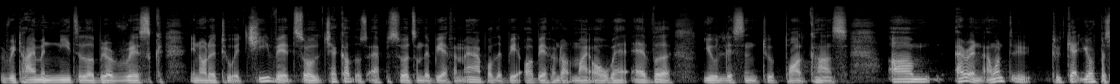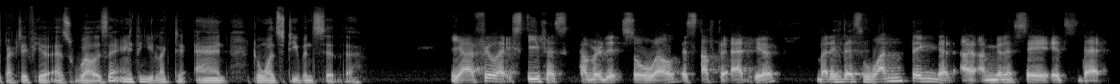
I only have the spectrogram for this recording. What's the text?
retirement needs a little bit of risk in order to achieve it. So check out those episodes on the BFM app or the B- or BFM.my or wherever you listen to podcasts. Um, Aaron, I want to, to get your perspective here as well. Is there anything you'd like to add to what Stephen said there? Yeah, I feel like Steve has covered it so well. It's tough to add here. But if there's one thing that I, I'm going to say, it's that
